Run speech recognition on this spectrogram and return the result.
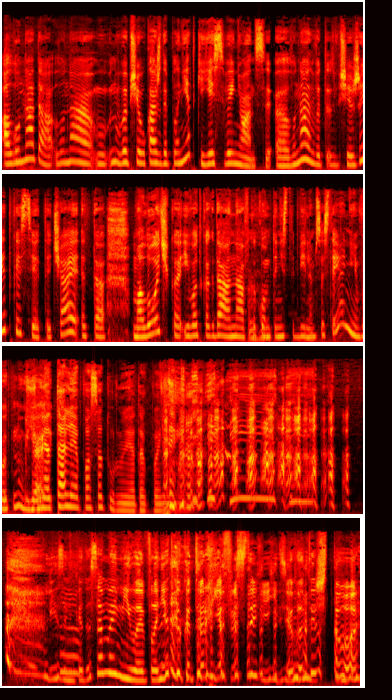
А луна, да, луна, ну, вообще у каждой планетки есть свои нюансы. Э, луна вот вообще жидкости, это чай, это молочка, и вот когда она в каком-то нестабильном состоянии, вот, ну, я... Наталья по Сатурну, я так понимаю. Лизонька, это самая милая планетка, которую я просто видела. Ты что?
